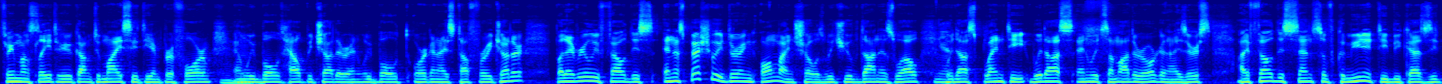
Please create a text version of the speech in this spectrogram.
Three months later, you come to my city and perform, and mm-hmm. we both help each other and we both organize stuff for each other. But I really felt this, and especially during online shows, which you've done as well with us, plenty with us, and with some other organizers, I felt this sense of community because it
